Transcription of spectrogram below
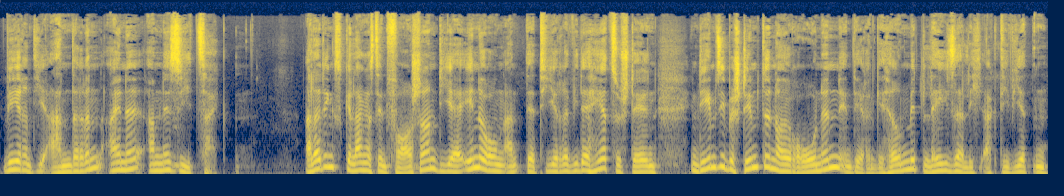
während die anderen eine Amnesie zeigten. Allerdings gelang es den Forschern, die Erinnerung der Tiere wiederherzustellen, indem sie bestimmte Neuronen in deren Gehirn mit Laserlicht aktivierten.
